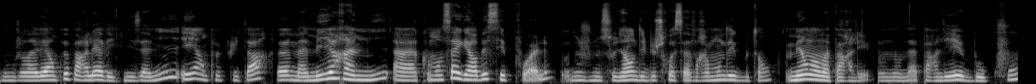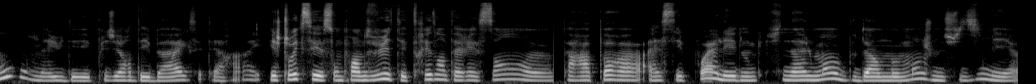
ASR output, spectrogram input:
donc j'en avais un peu parlé avec mes amis et un peu plus tard, ma meilleure amie a commencé à garder ses poils. Je me souviens au début, je trouvais ça vraiment dégoûtant, mais on en a parlé. On en a parlé beaucoup, on a eu plusieurs débats, etc. Et, je trouvais que son point de vue était très intéressant euh, par rapport à, ses poils. Et donc finalement, au bout d'un moment, je me suis dit, mais, euh,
